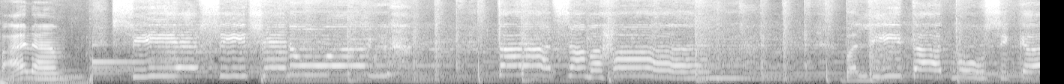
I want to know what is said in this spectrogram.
Paalam! CFC Channel 1 Tara't samahan Balita at musika.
